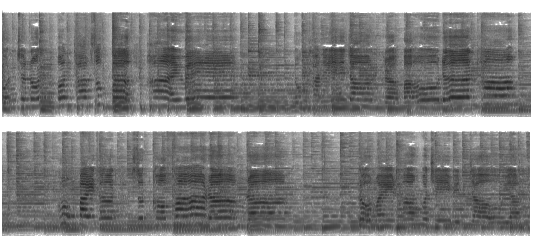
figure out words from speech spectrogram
บนถนนหนทางซุปเปอร์ไฮเวย์หนุ่มพเนจรกระเป๋าเดินทาง มุ่งไปเถิดสุดขอบฟ้ารางรางโลกไม่ ชีวิตเจ้ายัง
